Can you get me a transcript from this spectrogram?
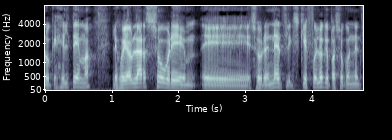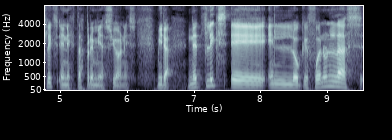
lo que es el tema, les voy a hablar sobre, eh, sobre Netflix. ¿Qué fue lo que pasó con Netflix en estas premiaciones? Mira, Netflix eh, en lo que fueron las,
